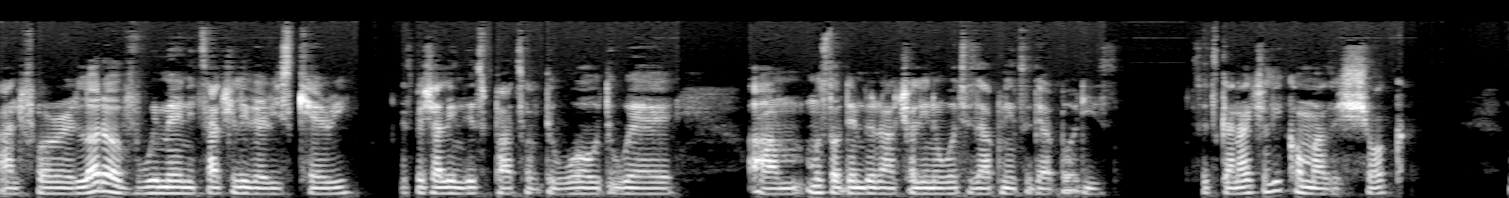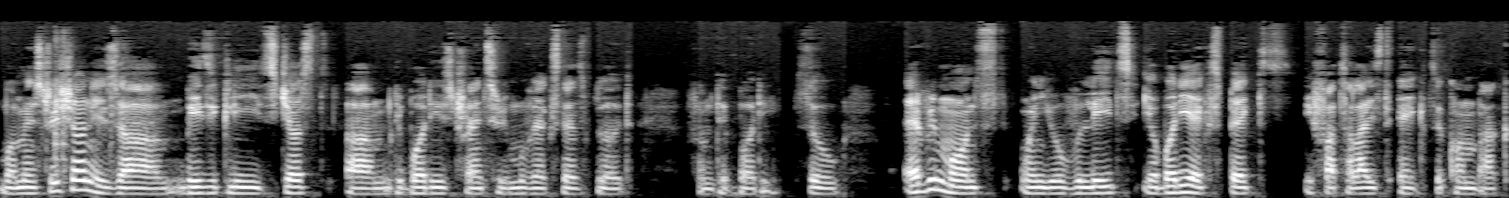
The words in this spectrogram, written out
And for a lot of women, it's actually very scary, especially in this part of the world where um, most of them don't actually know what is happening to their bodies. So it can actually come as a shock. But menstruation is um, basically it's just um, the body is trying to remove excess blood from the body. So every month when you ovulate, your body expects a fertilized egg to come back.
